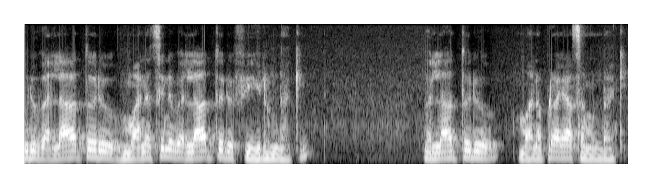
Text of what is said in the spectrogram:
ഒരു വല്ലാത്തൊരു മനസ്സിന് വല്ലാത്തൊരു ഫീലുണ്ടാക്കി വല്ലാത്തൊരു മനപ്രയാസമുണ്ടാക്കി.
